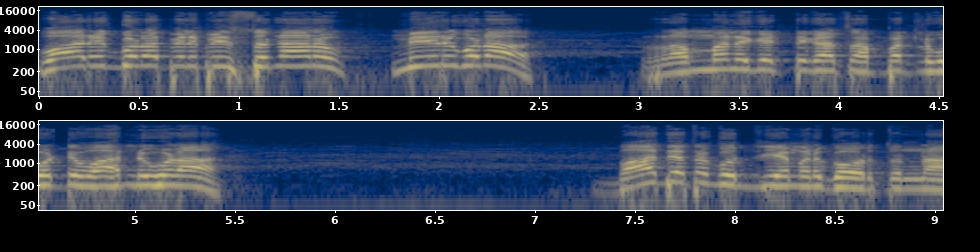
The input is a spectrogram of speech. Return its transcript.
వారికి కూడా పిలిపిస్తున్నాను. మీరు కూడా రమ్మని గట్టిగా చప్పట్లు కొట్టి వారిని కూడా బాధ్యత గుర్తు చేయమని కోరుతున్నా.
